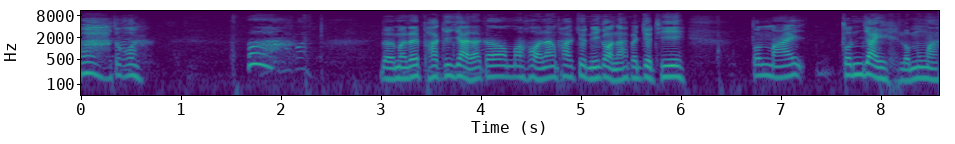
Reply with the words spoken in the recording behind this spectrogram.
อ่าทุกคนอ่าเดินมาได้พักใหญ่ๆแล้วก็มาขอนั่งพักจุดนี้ก่อนนะ เป็นจุดที่ต้นไม้ต้นใหญ่ล้มลงมา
